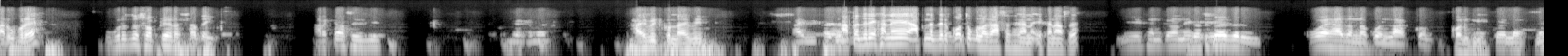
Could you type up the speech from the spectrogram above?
আর উপরে? উপরে তো সব পেয়ারা সাদাই আরেকটা আছে যে হাইব্রিড কোনটা? হাইব্রিড আপনাদের এখানে আপনাদের কতগুলা গাছ আছে এখানে এখানে আছে? এখানকার কয় হাজার না কয় লাখ কম কোন কি? কয় লাখ না?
